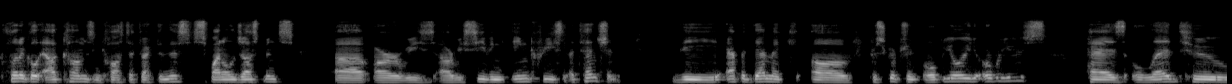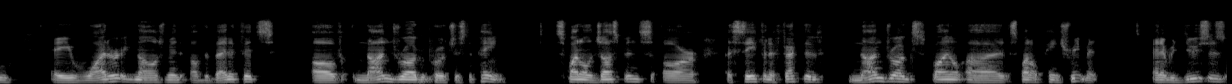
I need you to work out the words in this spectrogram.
clinical outcomes and cost effectiveness, spinal adjustments uh, are, re are receiving increased attention. The epidemic of prescription opioid overuse has led to a wider acknowledgement of the benefits of non-drug approaches to pain. Spinal adjustments are a safe and effective non-drug spinal, uh, spinal pain treatment, and it reduces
